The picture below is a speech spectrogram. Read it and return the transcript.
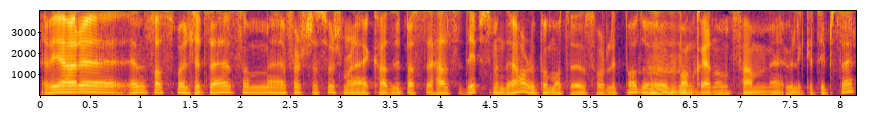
Vi har eh, en fast spalte til. Som eh, første spørsmål er hva er ditt beste helsetips? Men det har du på en måte svart litt på. Du har Mm. banka gjennom fem eh, ulike tips der.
